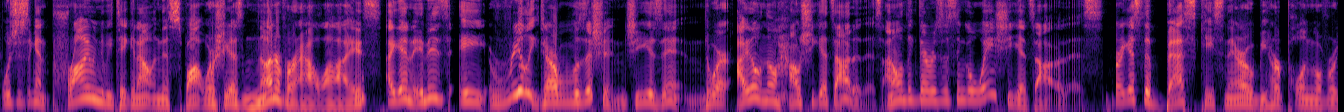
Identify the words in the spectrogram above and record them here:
was just again primed to be taken out in this spot where she has none of her allies. Again, it is a really terrible position she is in, to where I don't know how she gets out of this. I don't think there is a single way she gets out of this. Or I guess the best case scenario would be her pulling over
